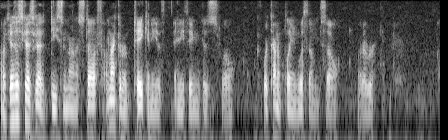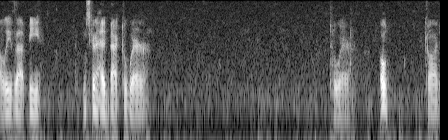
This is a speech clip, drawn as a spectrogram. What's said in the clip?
Okay, this guy's got a decent amount of stuff. I'm not gonna take any of anything because, well, we're kind of playing with them, so whatever. I'll leave that be. I'm just gonna head back to where to where oh god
